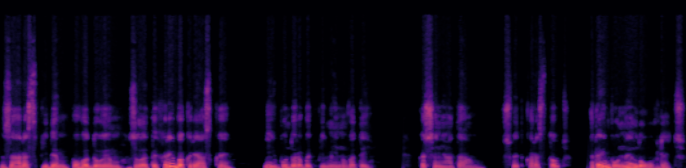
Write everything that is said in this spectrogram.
Зараз підемо погодуємо золотих рибок рязкою і буду робити підміну води. Кошенята швидко ростуть, рибу не ловлять,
